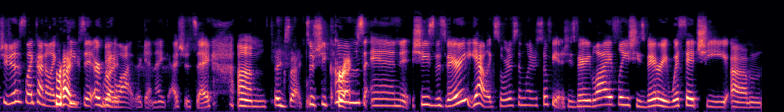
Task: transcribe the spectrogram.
she just like kind of like Right, keeps it or being right. alive again, I, I should say. Um, Exactly. so she Correct. comes and she's this very yeah like sort of similar to Sophia. She's very lively. She's very with it. She um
